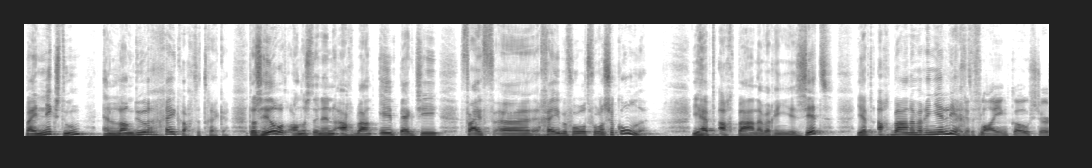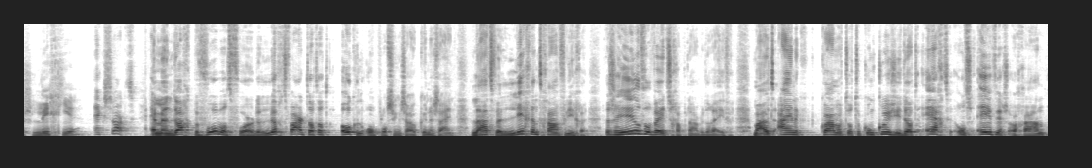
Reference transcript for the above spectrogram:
Bij niks doen en langdurige G-krachten trekken. Dat is heel wat anders dan in een achtbaan Impact G, 5 eh, bijvoorbeeld voor een seconde. Je hebt acht banen waarin je zit. Je hebt acht banen waarin je ligt. De flying coasters, lig je. Exact. En men dacht bijvoorbeeld voor de luchtvaart dat dat ook een oplossing zou kunnen zijn. Laten we liggend gaan vliegen. Er is heel veel wetenschap naar bedreven. Maar uiteindelijk kwamen we tot de conclusie dat echt ons evenwichtsorgaan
